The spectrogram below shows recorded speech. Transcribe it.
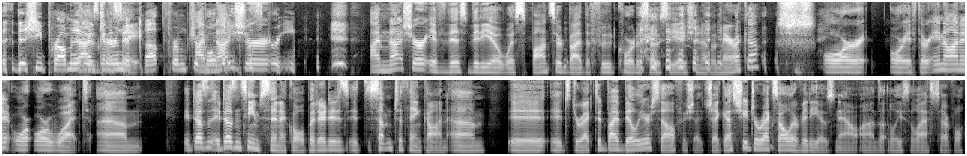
Does she prominently I was turn say, the cup from Chipotle I'm not to sure- the screen? I'm not sure if this video was sponsored by the Food Court Association of America or or if they're in on it or or what. Um it doesn't it doesn't seem cynical, but it is it's something to think on. Um I- it's directed by Billie herself. I guess she directs all her videos now, uh, the, at least the last several.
